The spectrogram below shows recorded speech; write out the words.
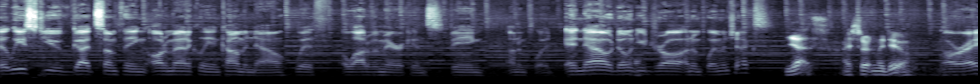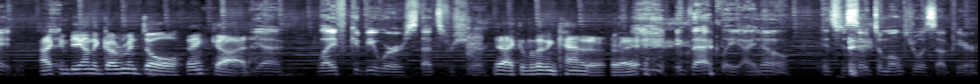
at least you've got something automatically in common now with a lot of Americans being unemployed. And now, don't you draw unemployment checks? Yes, I certainly do. All right. I can be on the government dole, thank God. Yeah, life could be worse, that's for sure. Yeah, I could live in Canada, right? exactly, I know. It's just so tumultuous up here.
